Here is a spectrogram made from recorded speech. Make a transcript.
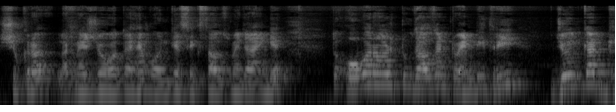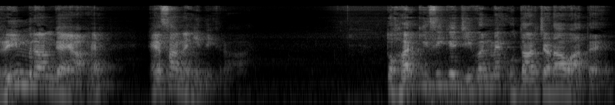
शुक्र, लग्नेश जो होते हैं, वो इनके सिक्स हाउस में जाएँगे। तो ओवरऑल 2023 जो इनका ड्रीम रन गया है, ऐसा नहीं दिख रहा। तो हर किसी के जीवन में उतार चढ़ाव आते हैं।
